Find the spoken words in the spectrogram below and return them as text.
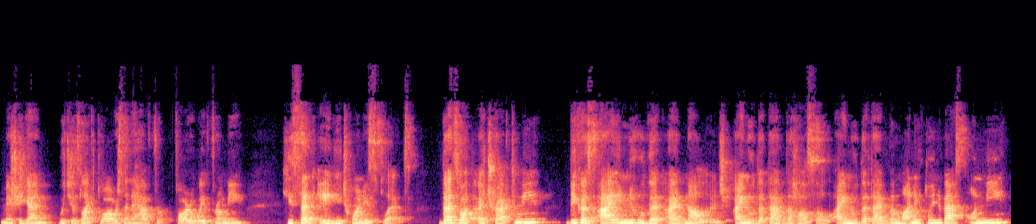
Michigan, which is like two hours and a half far away from me, he said 80 20 split. That's what attracted me because I knew that I had knowledge. I knew that I have the hustle. I knew that I have the money to invest on me,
